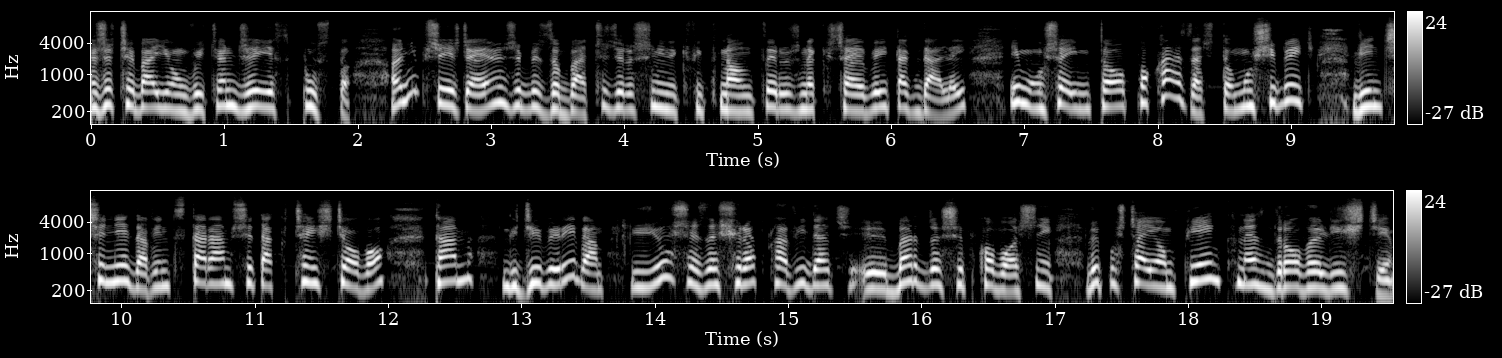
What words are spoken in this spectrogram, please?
że trzeba ją wyciąć, że jest pusto. Oni przyjeżdżają, żeby zobaczyć rośliny kwitnące, różne krzewy i tak dalej i muszę im to pokazać, to musi być, więc się nie da, więc staram się tak częściowo, tam gdzie wyrywam, już ze środka widać y, bardzo szybko właśnie wypuszczają piękne, zdrowe liście.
